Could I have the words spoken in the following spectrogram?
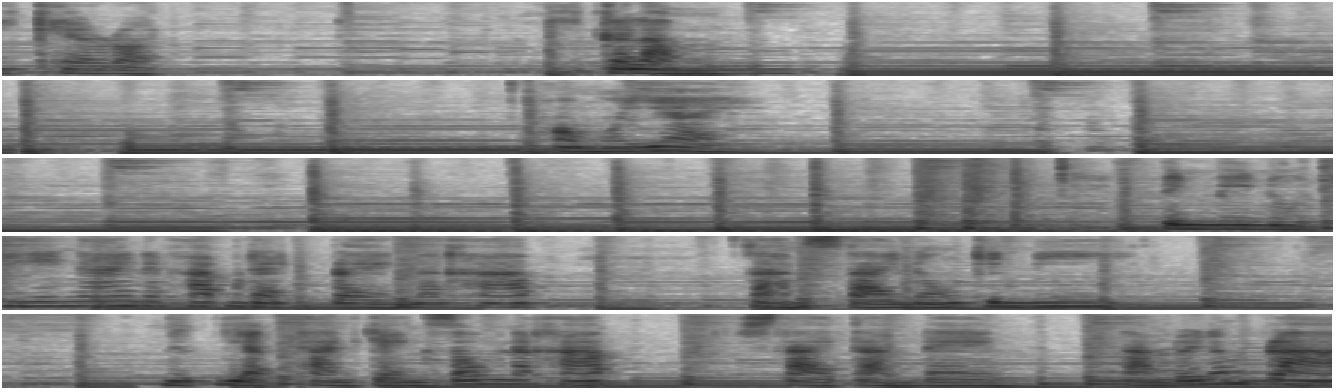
มีแครอทมีกระหล่ำหอมหัวใหญ่เป็นเมนูที่ง่ายๆนะครับ ดัดแปลงนะครับ ตามสไตล์น้องกินนี่นึกอยากทานแกงส้มนะครับ สไตล์ต่างแดง ตามด้วยน้ำปลา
